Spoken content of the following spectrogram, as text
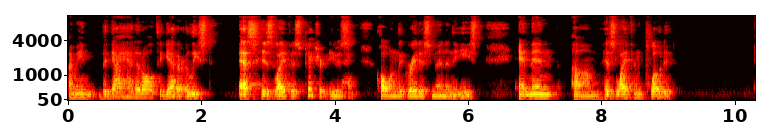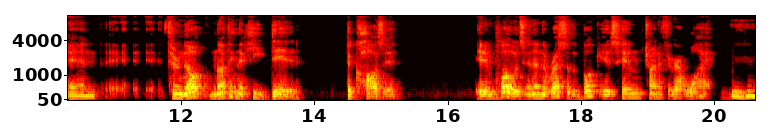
I mean, the guy had it all together. At least as his life is pictured, he was Right. called one of the greatest men in the East. And then um, his life imploded, and uh, through no nothing that he did to cause it, it implodes. And then the rest of the book is him trying to figure out why. hmm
